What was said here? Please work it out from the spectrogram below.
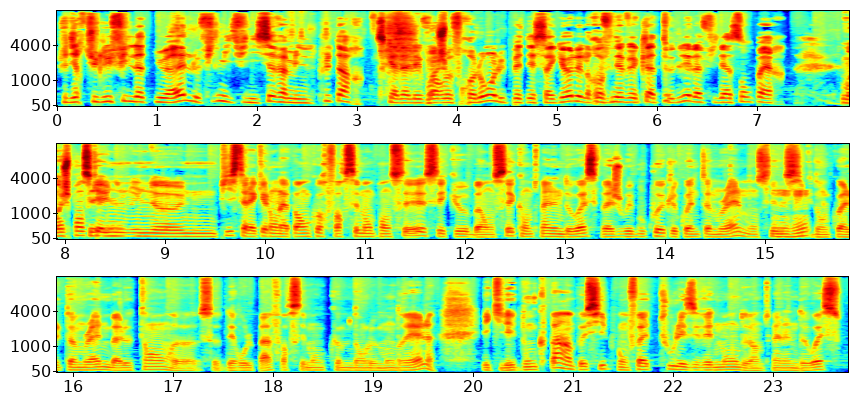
Je veux dire, tu lui files la tenue à elle, le film il finissait 20 minutes plus tard, parce qu'elle allait voir je- le frelon, elle lui pétait sa gueule, elle revenait avec la tenue, elle la filait à son père. Moi, je pense qu'il y a une, une, une piste à laquelle on n'a pas encore forcément pensé, c'est que bah, on sait qu'Ant-Man and the Wasp va jouer beaucoup avec le Quantum Realm. On sait aussi Mhm. que dans le Quantum Realm, bah, le temps euh, se déroule pas forcément comme dans le monde réel, et qu'il est donc pas impossible qu'en fait tous les événements de Ant-Man and the Wasp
